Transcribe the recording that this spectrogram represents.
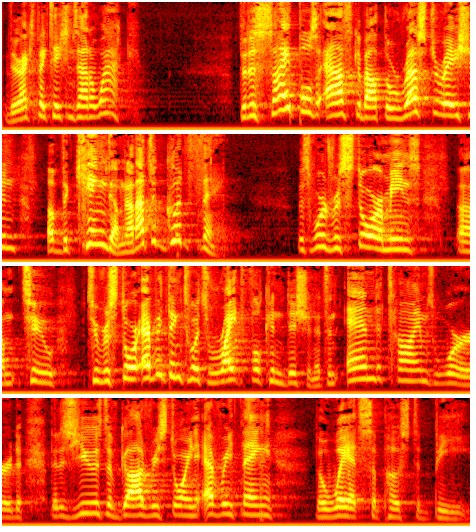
Their expectations out of whack. The disciples ask about the restoration of the kingdom. Now, that's a good thing. This word restore means um, to to restore everything to its rightful condition. It's an end times word that is used of God restoring everything the way it's supposed to be.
